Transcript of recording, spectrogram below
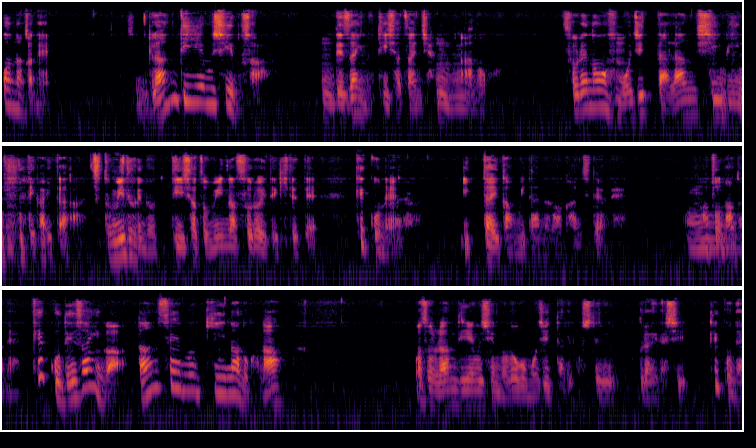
こはなんかねラン DMC のさデザインの T シャツあるじゃん、うんうん。あのそれのもじったラン CBD って書いた ちょっと緑の T シャツをみんな揃えてきてて結構ね一体感みたいなのは感じたよね。あとなんかね結構デザインが男性向きなのかな、まあ、そのラン DMC のロゴもじったりもしてるぐらいだし結構ね、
